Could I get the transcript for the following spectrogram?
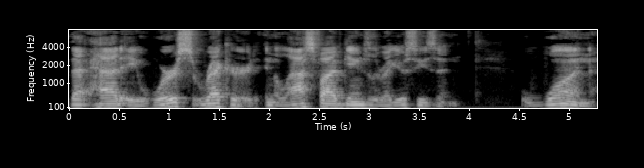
that had a worse record in the last five games of the regular season won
